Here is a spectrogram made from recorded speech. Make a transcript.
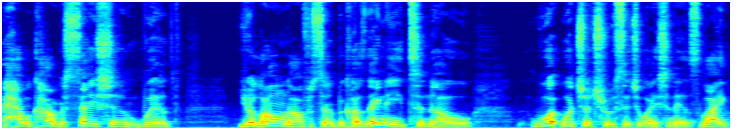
have a conversation with your loan officer because they need to know what, what your true situation is. Like,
